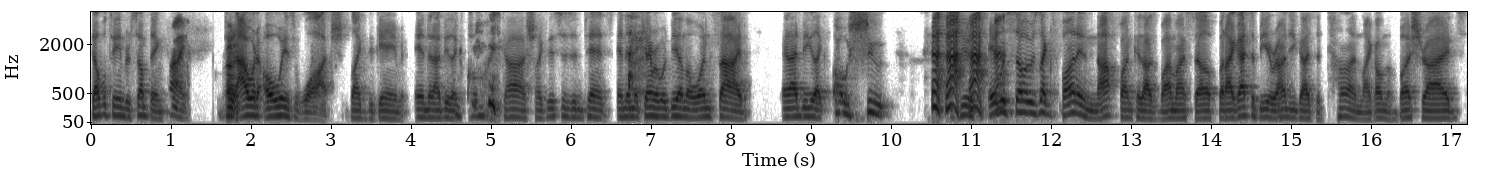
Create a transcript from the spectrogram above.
double teamed or something? Right. Dude, Right. I would always watch like the game and then I'd be like, "Oh my gosh, like this is intense." And then the camera would be on the one side and I'd be like, "Oh shoot." Dude, it was so it was like fun and not fun because I was by myself, but I got to be around you guys a ton, like on the bus rides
